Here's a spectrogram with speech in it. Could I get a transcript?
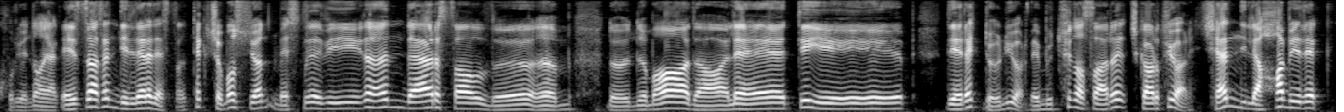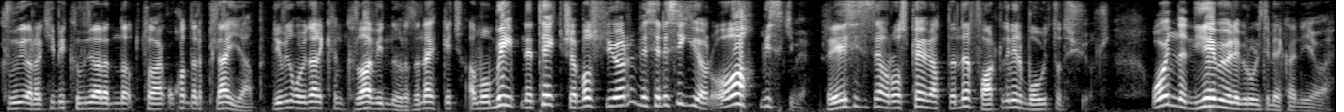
koruyor ne ayak. E zaten dillere destan. Tek çaba basıyorsun. Mesnevi'den ders aldım. Döndüm adalet deyip diyerek dönüyor ve bütün hasarı çıkartıyor. Shen ile habire kılı, rakibi kılıcı arasında tutarak o kadar plan yap. Riven oynarken klavyenin ırzına geç ama bu ipne tek tuşa basıyor ve seni sikiyor. Oh mis gibi. Reis ise orospu evlatlarını farklı bir boyuta taşıyor. Oyunda niye böyle bir ulti mekaniği var?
